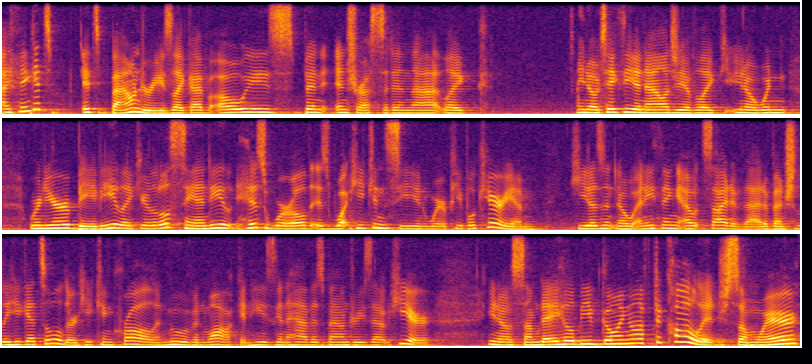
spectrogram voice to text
I think it's it's boundaries. Like I've always been interested in that. Like, you know, take the analogy of like, you know, when when you're a baby, like your little Sandy, his world is what he can see and where people carry him. He doesn't know anything outside of that. Eventually, he gets older. He can crawl and move and walk, and he's going to have his boundaries out here you know, someday he'll be going off to college somewhere,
